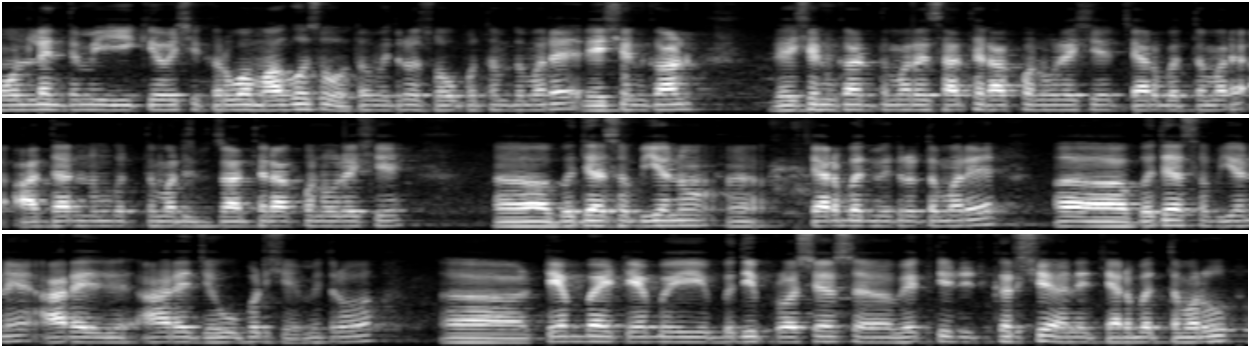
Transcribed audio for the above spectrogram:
ઓનલાઈન તમે ઈ કેવાયસી કરવા માગો છો, તો મિત્રો સૌપ્રથમ તમારે રેશન કાર્ડ રેશન કાર્ડ તમારે સાથે રાખવાનું રહેશે, ત્યારબાદ તમારે આધાર નંબર તમારે સાથે રાખવાનો રહેશે બધા સભ્યનો ત્યારબાદ મિત્રો તમારે બધા સભ્યોને આરે આરે જવું પડશે. મિત્રો ટેપ બાય ટેપ એ બધી પ્રોસેસ વ્યક્તિ દીઠ કરશે અને ત્યારબાદ તમારું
